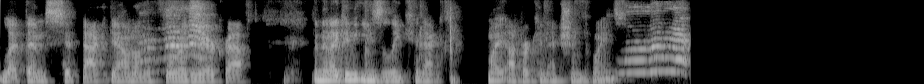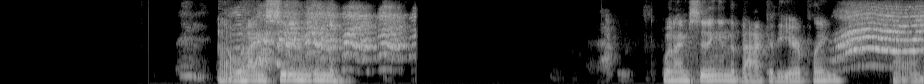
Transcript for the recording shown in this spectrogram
let them sit back down on the floor of the aircraft. And then I can easily connect my upper connection points. Uh, when I'm sitting in the when I'm sitting in the back of the airplane, um,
